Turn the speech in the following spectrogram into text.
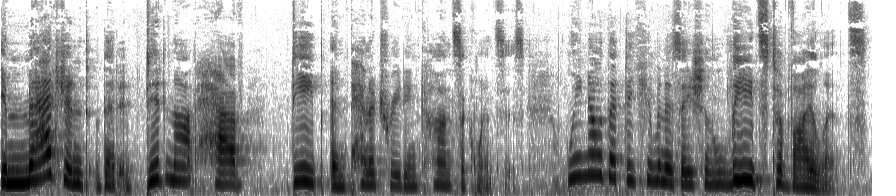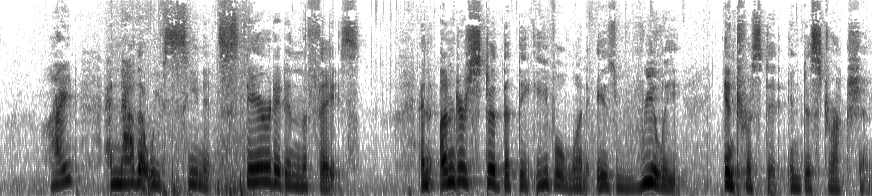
imagined that it did not have deep and penetrating consequences. We know that dehumanization leads to violence, right? And now that we've seen it, stared it in the face, and understood that the evil one is really interested in destruction,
